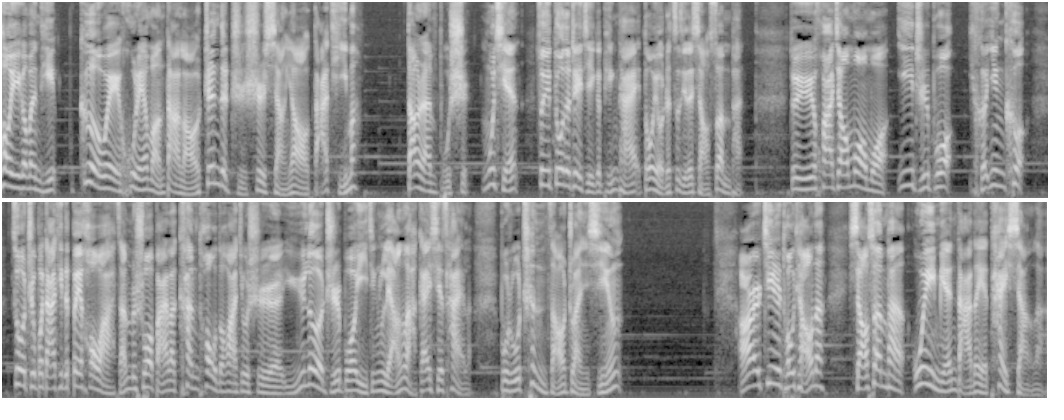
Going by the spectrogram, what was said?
后一个问题，各位互联网大佬真的只是想要答题吗？当然不是。目前最多的这几个平台都有着自己的小算盘。对于花椒、陌陌、一直播和映客做直播答题的背后啊，咱们说白了，看透的话就是娱乐直播已经凉了，该歇菜了，不如趁早转型。而今日头条呢，小算盘未免打的也太响了。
